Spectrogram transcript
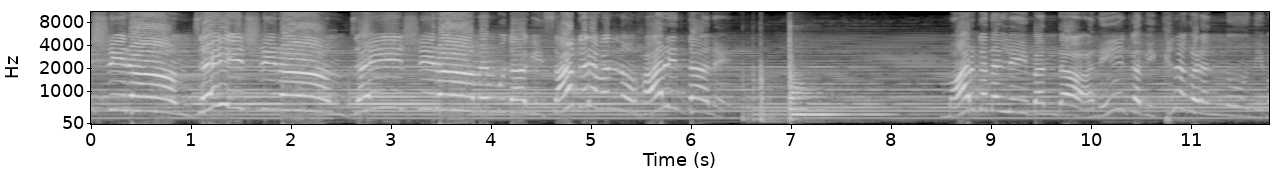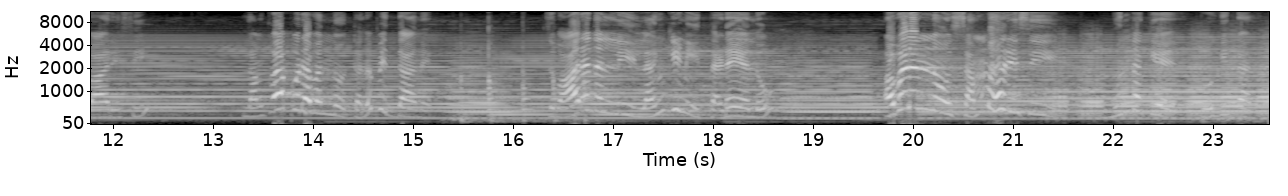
ಶ್ರೀರಾಮ್ ಜೈ ಶ್ರೀರಾಮ್ ಜೈ ಶ್ರೀರಾಮ್ ಎಂಬುದಾಗಿ ಸಾಗರವನ್ನು ಹಾರಿದ್ದಾನೆ. ಮಾರ್ಗದಲ್ಲಿ ಬಂದ ಅನೇಕ ವಿಘ್ನಗಳನ್ನು ನಿವಾರಿಸಿ ಲಂಕಾಪುರವನ್ನು ತಲುಪಿದ್ದಾನೆ. ದ್ವಾರದಲ್ಲಿ ಲಂಕಿಣಿ ತಡೆಯಲು ಅವಳನ್ನು ಸಂಹರಿಸಿ ಮುಂದಕ್ಕೆ ಹೋಗಿದ್ದಾನೆ.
